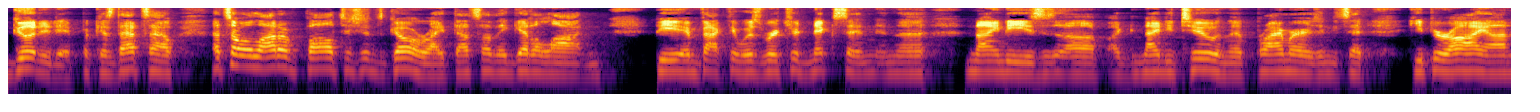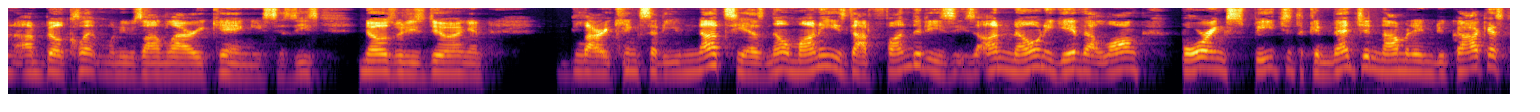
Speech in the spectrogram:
good at it because that's how that's how a lot of politicians go, right? That's how they get a lot. And be in fact, it was Richard Nixon in the '90s, uh, like '92 in the primaries, and he said, "Keep your eye on on Bill Clinton when he was on Larry King." He says he knows what he's doing, and Larry King said, Are you nuts? He has no money. He's not funded. He's, he's unknown. He gave that long, boring speech at the convention nominating Dukakis.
